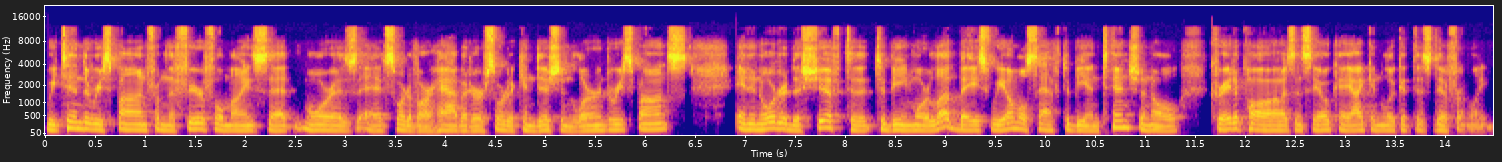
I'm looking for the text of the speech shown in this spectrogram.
We tend to respond from the fearful mindset more as, as sort of our habit or sort of conditioned learned response. And in order to shift to, to being more love based, we almost have to be intentional, create a pause and say, okay, I can look at this differently,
